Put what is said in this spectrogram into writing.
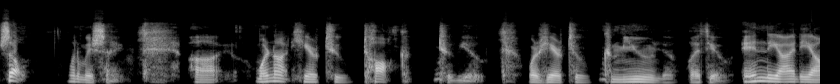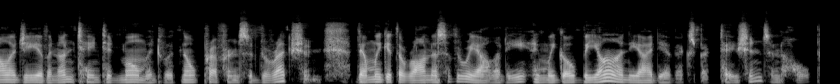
So, what are we saying? Uh, we're not here to talk to you. We're here to commune with you in the ideology of an untainted moment with no preference of direction. Then we get the rawness of the reality and we go beyond the idea of expectations and hope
